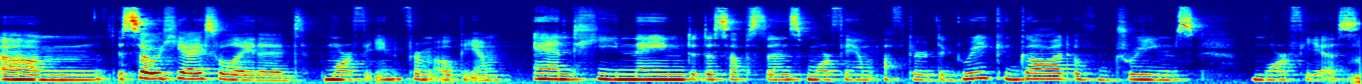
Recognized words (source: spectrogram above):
Um, so he isolated morphine from opium, and he named the substance morphium after the Greek god of dreams, Morpheus,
